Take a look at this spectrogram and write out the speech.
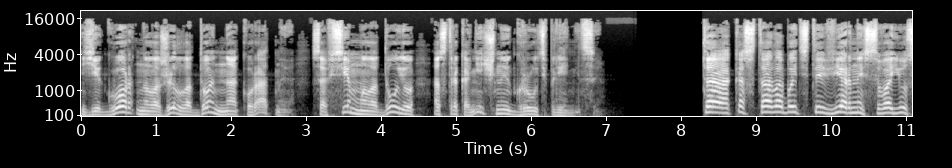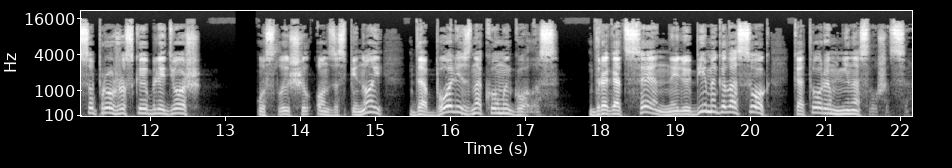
Егор наложил ладонь на аккуратную, совсем молодую, остроконечную грудь пленницы. «Так, а стало быть, ты верность свою супружескую бледешь, услышал он за спиной до боли знакомый голос. Драгоценный, любимый голосок, которым не наслушаться.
